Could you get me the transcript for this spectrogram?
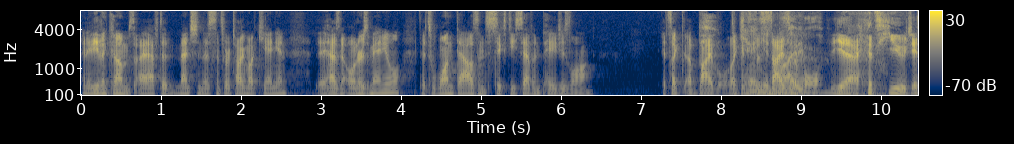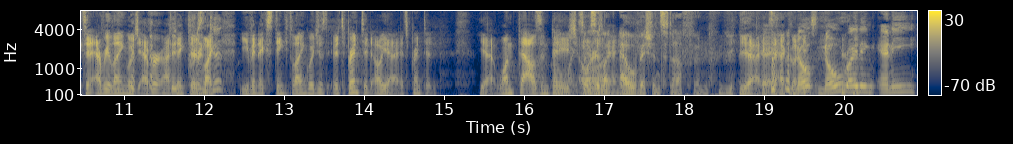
And it even comes, I have to mention this since we're talking about Canyon. It has an owner's manual that's 1,067 pages long. It's like a Bible. Like it's the size Bible. of it. Yeah, it's huge. It's in every language ever. I think there's like print even extinct languages. It's printed. Oh yeah, it's printed. Yeah, 1,000 page God. So it's like manual. Elvish and stuff, and yeah, Okay. exactly. No, no writing any,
